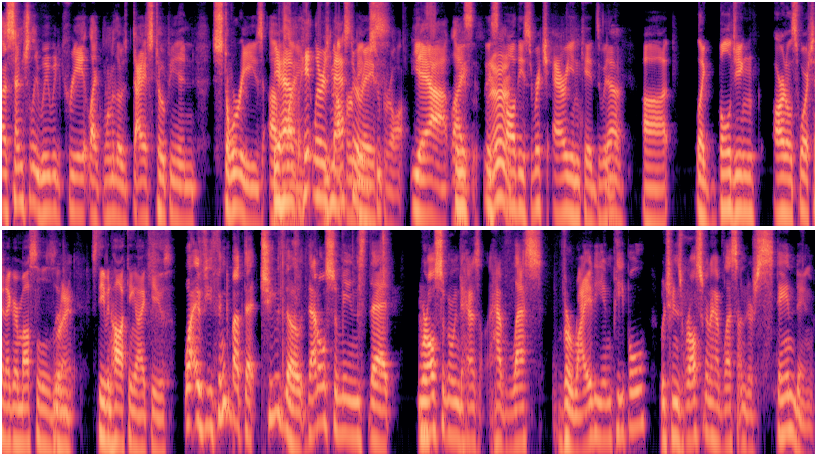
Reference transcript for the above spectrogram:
essentially, we would create like one of those dystopian stories. Of You have like, Hitler's master race. Super, yeah, like all these rich aryan kids with yeah, uh like bulging arnold schwarzenegger muscles and right. Stephen hawking iqs Well, if you think about that too, though, that also means that we're also going to has, have less variety in people, which means we're also going to have less understanding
